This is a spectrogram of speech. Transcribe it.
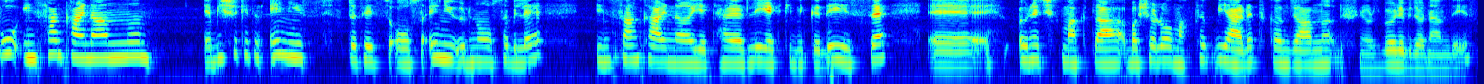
bu insan kaynağının e, bir şirketin en iyi stratejisi olsa, en iyi ürünü olsa bile insan kaynağı yeterli yetkinlikle değilse e, öne çıkmakta, başarılı olmakta bir yerde tıkanacağını düşünüyoruz. Böyle bir dönemdeyiz.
